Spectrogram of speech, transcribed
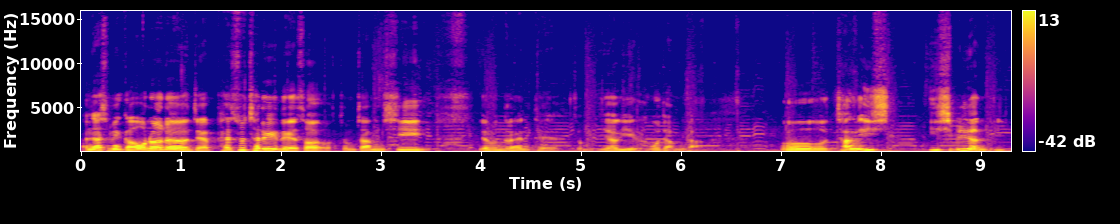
안녕하십니까. 오늘은 제가 폐수 처리에 대해서 좀 잠시 여러분들한테 좀 이야기하고자 합니다. 어, 작년 20, 21년, 이-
